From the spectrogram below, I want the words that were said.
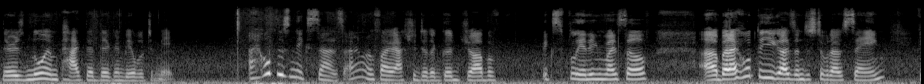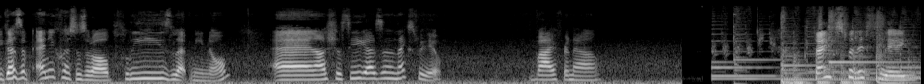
there is no impact that they're going to be able to make. I hope this makes sense. I don't know if I actually did a good job of explaining myself, uh, but I hope that you guys understood what I was saying. If you guys have any questions at all, please let me know. And I shall see you guys in the next video. Bye for now. Thanks for listening.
